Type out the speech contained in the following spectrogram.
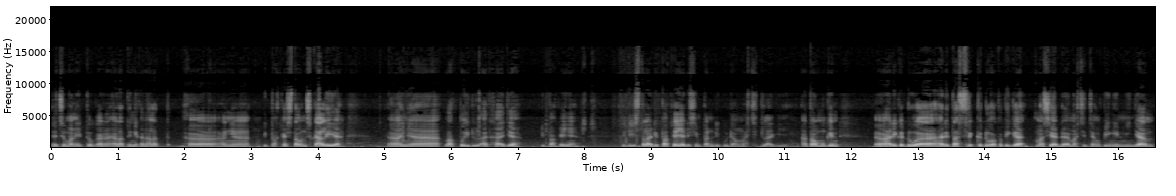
Ya cuman itu karena alat ini kan alat uh, hanya dipakai setahun sekali ya. Hanya waktu Idul Adha aja dipakainya. Jadi setelah dipakai ya disimpan di gudang masjid lagi. Atau mungkin uh, hari kedua hari tasrik kedua ketiga masih ada masjid yang pingin minjam.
